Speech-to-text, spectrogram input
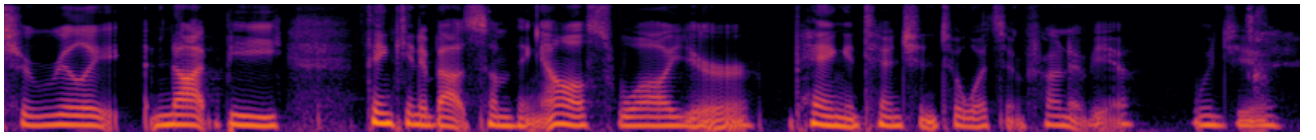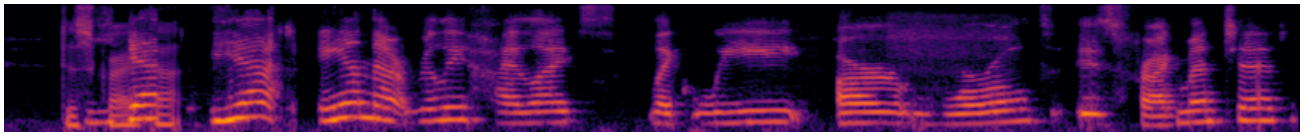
to really not be thinking about something else while you're paying attention to what's in front of you. Would you describe yeah, that? yeah, and that really highlights like we our world is fragmented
